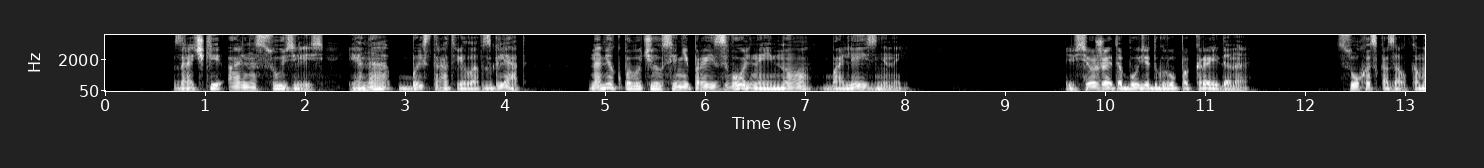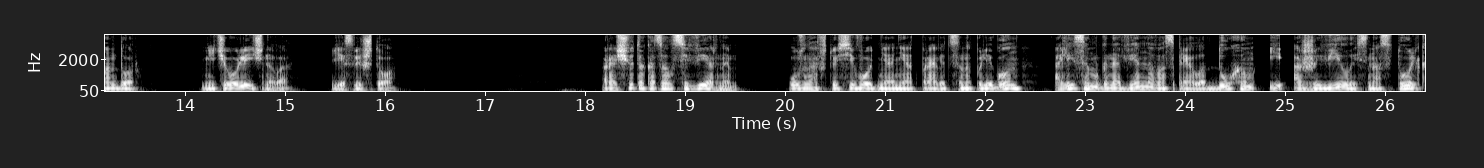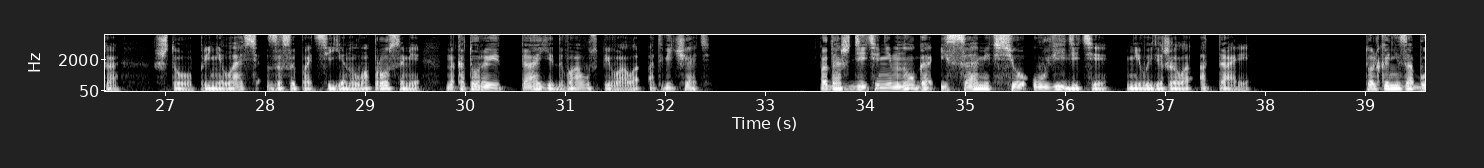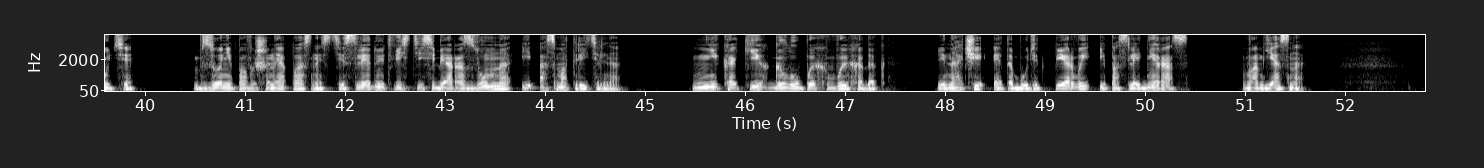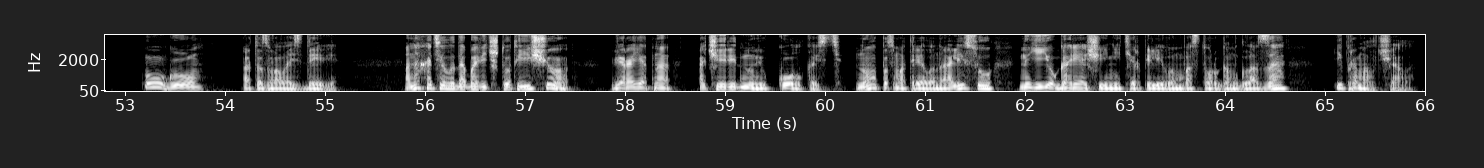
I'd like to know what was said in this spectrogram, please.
Зрачки Альна сузились, и она быстро отвела взгляд. Намек получился непроизвольный, но болезненный. «И все же это будет группа Крейдена», — сухо сказал командор. «Ничего личного, если что». Расчет оказался верным. Узнав, что сегодня они отправятся на полигон, Алиса мгновенно воспряла духом и оживилась настолько, что принялась засыпать Сиену вопросами, на которые та едва успевала отвечать. «Подождите немного и сами все увидите», — не выдержала Атари. «Только не забудьте, в зоне повышенной опасности следует вести себя разумно и осмотрительно. Никаких глупых выходок, иначе это будет первый и последний раз. Вам ясно?» «Угу», — отозвалась Дэви. Она хотела добавить что-то еще, вероятно, очередную колкость, но посмотрела на Алису, на ее горящие нетерпеливым восторгом глаза и промолчала.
